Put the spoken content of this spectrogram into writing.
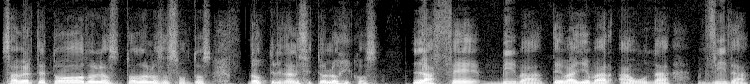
saberte todos los, todos los asuntos doctrinales y teológicos. La fe viva te va a llevar a una vida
